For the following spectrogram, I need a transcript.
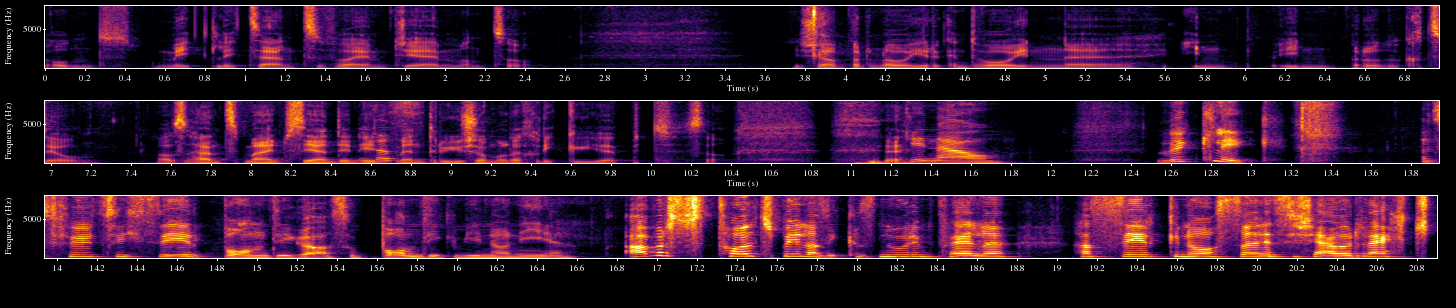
und mit Lizenzen von MGM und so. Ist aber noch irgendwo in, äh, in, in Produktion. Also haben sie meinst, sie haben in Hitman 3 schon mal ein bisschen geübt. So. Genau. Wirklich. Es fühlt sich sehr bondig an, so bondig wie noch nie. Aber es ist ein tolles Spiel, also ich kann es nur empfehlen. Habe es sehr genossen. Es ist auch recht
